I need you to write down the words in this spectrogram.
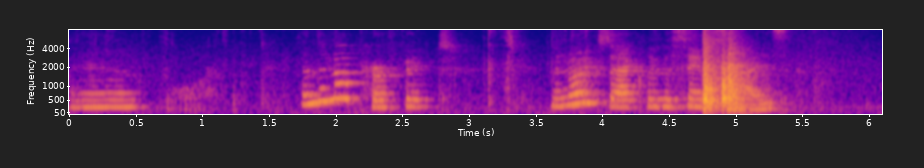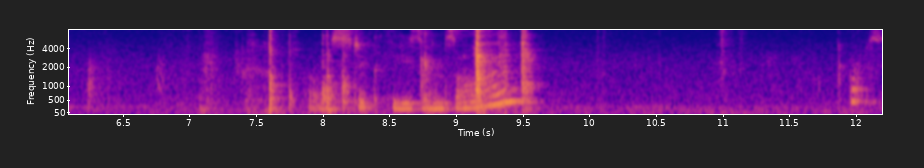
And four. And they're not perfect. They're not exactly the same size. So I'll stick these ends on. Oops.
